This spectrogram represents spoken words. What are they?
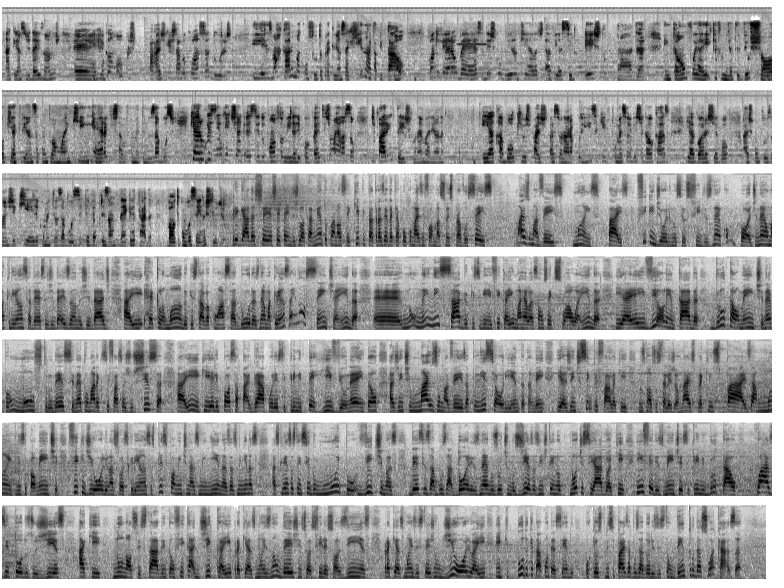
a criança de 10 anos é, reclamou para os pais que estava com assaduras. E eles marcaram uma consulta para a criança aqui na capital. Quando vieram ao UBS, descobriram que ela havia sido estuprada. Então, foi aí que a família teve o choque. A criança contou à mãe quem era que estava cometendo os abusos, que era o vizinho que tinha crescido com a família ali por perto e tinha uma relação de parentesco, né, Mariana? E acabou que os pais acionaram a polícia, que começou a investigar o caso e agora chegou às conclusões de que ele cometeu os abusos e teve a prisão decretada. Volto com você aí no estúdio. Obrigada, Cheia. Cheia está em deslocamento com a nossa equipe para trazer daqui a pouco mais informações para vocês. Mais uma vez, mães, pais, fiquem de olho nos seus filhos, né? Como pode, né? Uma criança dessa de 10 anos de idade aí reclamando que estava com assaduras, né? Uma criança inocente ainda, é, não, nem, nem sabe o que significa aí uma relação sexual ainda e é aí violentada brutalmente, né? Por um monstro desse, né? Tomara que se faça justiça aí, que ele possa pagar por esse crime terrível, né? Então, a gente mais uma vez, a polícia orienta também e a gente sempre fala aqui nos nossos telejornais para que os pais, a mãe principalmente, fique de olho nas suas crianças, principalmente nas meninas. As meninas, as crianças têm sido muito vítimas desses abusadores, né? Nos últimos dias a gente tem noticiado aqui, infelizmente, esse crime brutal quase todos os dias aqui no nosso estado. Então fica a dica aí para que as mães não deixem suas filhas sozinhas, para que as mães estejam de olho aí em que tudo que está acontecendo, porque os principais abusadores estão dentro da sua casa.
